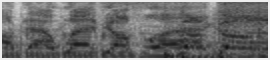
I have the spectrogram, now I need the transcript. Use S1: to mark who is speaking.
S1: up, then wave your flag.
